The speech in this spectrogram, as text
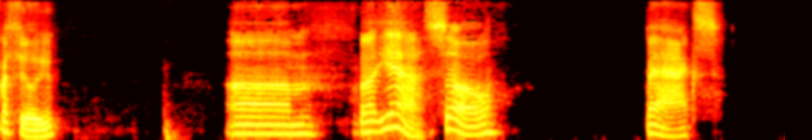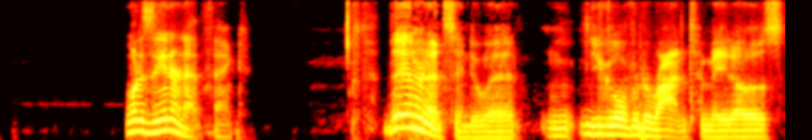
I feel you. Um, but yeah, so Bax, what does the internet think? The internet's into it. You go over to Rotten Tomatoes,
